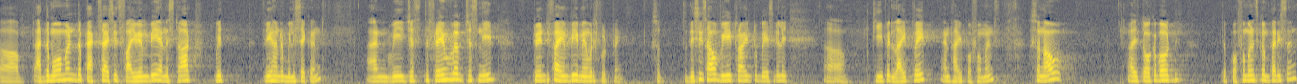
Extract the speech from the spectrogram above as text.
Uh, at the moment, the pack size is 5 MB and start with 300 milliseconds. And we just, the framework just need 25 MB memory footprint. So, so this is how we're trying to basically uh, keep it lightweight and high performance. So now I'll talk about the, the performance comparison.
